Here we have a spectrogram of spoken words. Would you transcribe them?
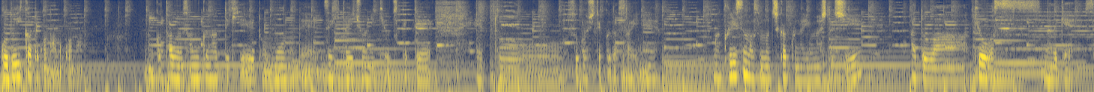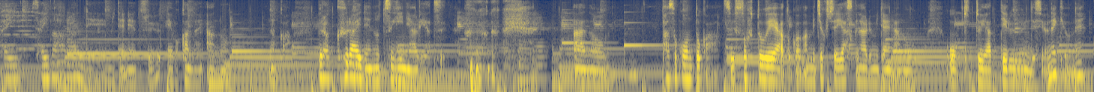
5度以下とかなのかな？なんか多分寒くなってきていると思うので是非体調に気をつけてえっと過ごしてくださいね。まあ、クリスマスも近くなりましたしあとは今日はなんだっけサイサイバーマンデーみたいなやつ？えわかんない。あのなんかブラックフライデーの次にあるやつ。あのパソコンとかそういうソフトウェアとかがめちゃくちゃ安くなるみたいなのをきっとやってるんですよね今日ね。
